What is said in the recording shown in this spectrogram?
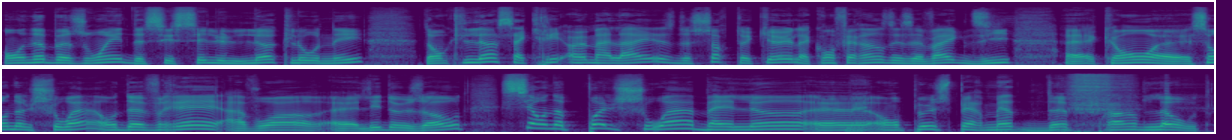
on a besoin de ces cellules-là clonées. Donc là, ça crée un malaise de sorte que la conférence des évêques dit euh, qu'on, euh, si on a le choix, on devrait avoir euh, les deux autres. Si on n'a pas le choix, ben là, on peut se permettre de prendre l'autre.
